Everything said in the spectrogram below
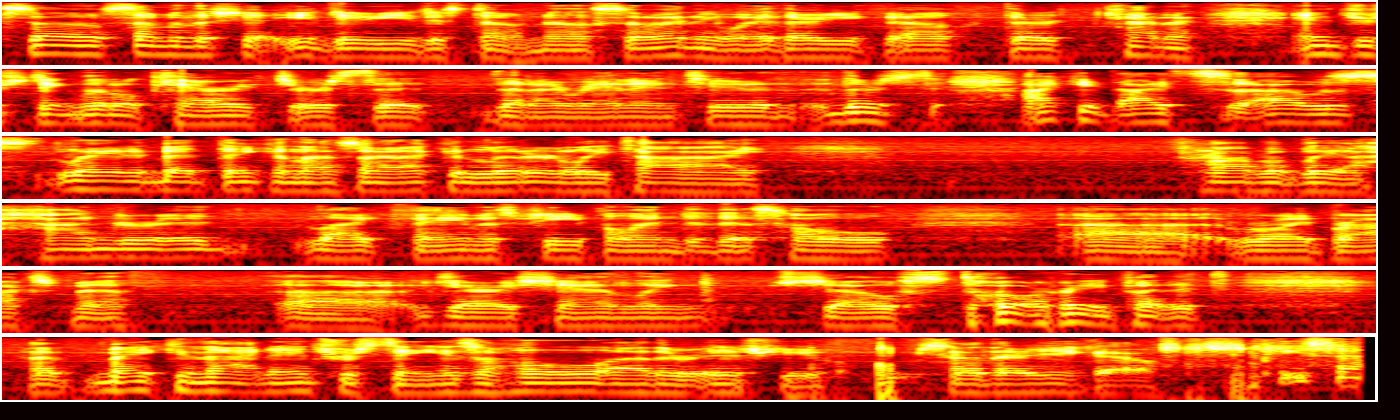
So some of the shit you do, you just don't know. So anyway, there you go. They're kind of interesting little characters that that I ran into, and there's I could I I was laying in bed thinking last night I could literally tie probably a hundred like famous people into this whole uh, Roy Brocksmith uh, Garry Shandling show story, but it's uh, making that interesting is a whole other issue. So there you go. Peace out.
